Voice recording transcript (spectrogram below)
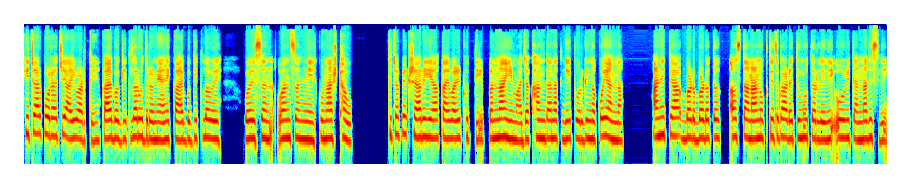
ही चार पोराची आई वाटते काय बघितलं रुद्रने आणि काय बघितलं वे वयसन वंसननी कुणास ठाऊक? तिच्यापेक्षा रिया काय वाईट होती? पण नाही माझ्या खानदानातली पोरगी नको यांना. आणि त्या बडबडत असताना नुकतीच गाडीतून उतरलेली ओवी त्यांना दिसली.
